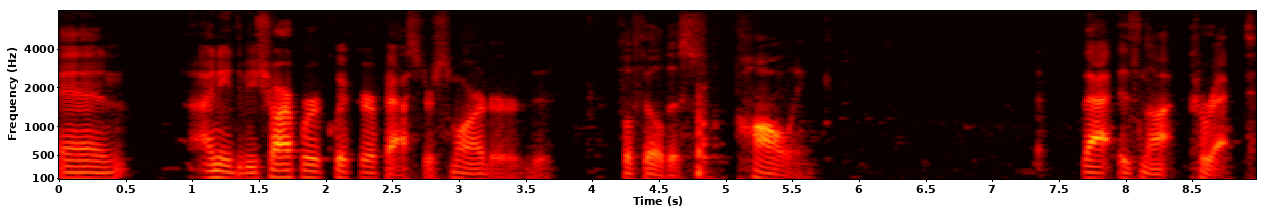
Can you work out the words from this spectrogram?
And I need to be sharper, quicker, faster, smarter to fulfill this calling. That is not correct.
